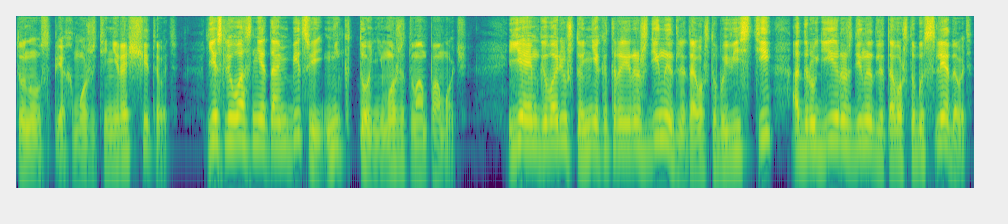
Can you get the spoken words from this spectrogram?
то на успех можете не рассчитывать. Если у вас нет амбиций, никто не может вам помочь. Я им говорю, что некоторые рождены для того, чтобы вести, а другие рождены для того, чтобы следовать.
